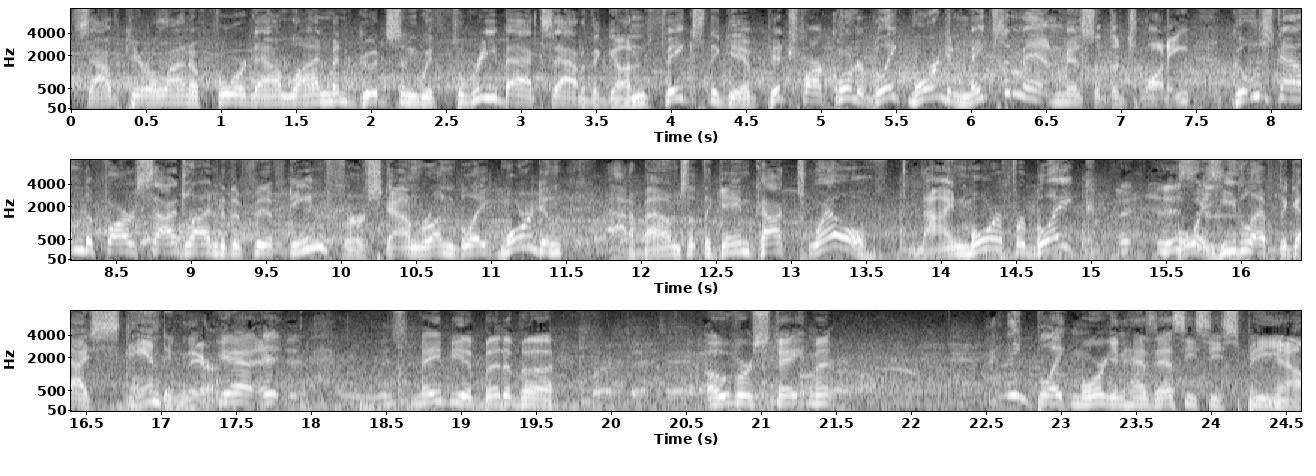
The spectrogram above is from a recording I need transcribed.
South Carolina four down lineman Goodson with three backs out of the gun, fakes the give, pitch far corner. Blake Morgan makes a man miss at the 20, goes down the far sideline to the 15. First down run, Blake Morgan out of bounds at the Gamecock 12. Nine more for Blake. This Boy, is- he left a guy standing there. Yeah, it, this may be a bit of a overstatement. I think Blake Morgan has SEC speed. Yeah.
